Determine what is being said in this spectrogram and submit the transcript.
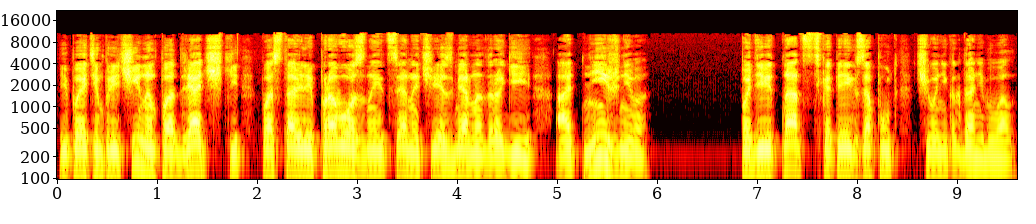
и по этим причинам подрядчики поставили провозные цены чрезмерно дорогие, от Нижнего по 19 копеек за пуд, чего никогда не бывало.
